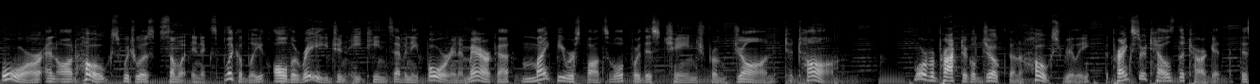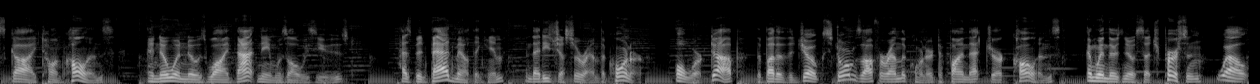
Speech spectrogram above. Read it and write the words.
or an odd hoax, which was somewhat inexplicably all the rage in 1874 in America, might be responsible for this change from John to Tom. More of a practical joke than a hoax, really, the prankster tells the target that this guy, Tom Collins, and no one knows why that name was always used, has been bad-mouthing him and that he's just around the corner. All worked up, the butt of the joke storms off around the corner to find that jerk Collins, and when there's no such person, well,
